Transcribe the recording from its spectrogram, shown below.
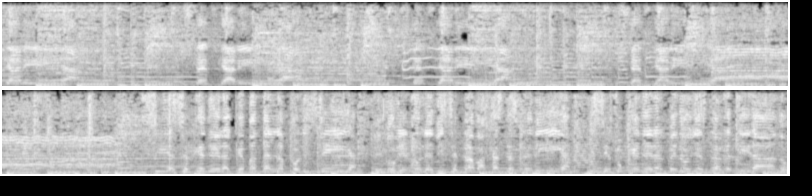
¿Usted haría? ¿Usted qué haría? ¿Usted qué haría? ¿Usted qué haría? Es el general que manda en la policía, el gobierno le dice trabajaste este día. Y si es un general pero ya está retirado,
